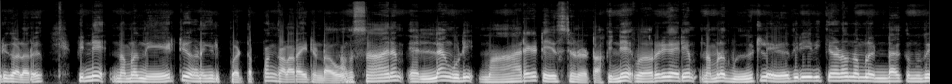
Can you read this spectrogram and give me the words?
ഒരു കളറ് പിന്നെ നമ്മൾ നേരിട്ട് കാണുമെങ്കിൽ പെട്ടപ്പം കളറായിട്ടുണ്ടാവും അവസാനം എല്ലാം കൂടി മാരക ആണ് കേട്ടോ. പിന്നെ വേറൊരു കാര്യം നമ്മൾ വീട്ടിൽ ഏത് രീതിക്കാണോ നമ്മൾ ഉണ്ടാക്കുന്നത്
